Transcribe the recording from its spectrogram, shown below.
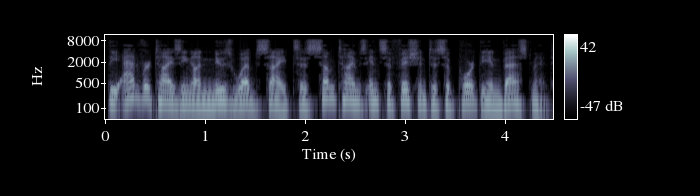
The advertising on news websites is sometimes insufficient to support the investment.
